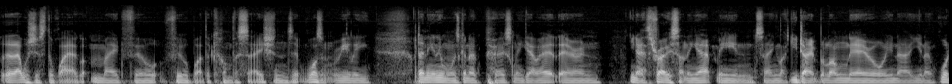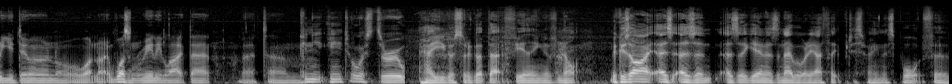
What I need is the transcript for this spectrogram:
that was just the way I got made feel feel by the conversations. It wasn't really. I don't think anyone's going to personally go out there and you know, throw something at me and saying like you don't belong there, or you know, you know, what are you doing, or whatnot. It wasn't really like that, but um, Can you can you talk us through how you got sort of got that feeling of not because I as as an as again as an able bodied athlete participating in the sport for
